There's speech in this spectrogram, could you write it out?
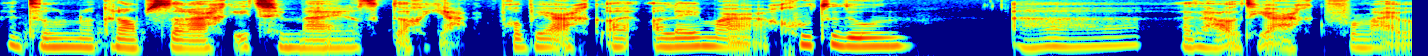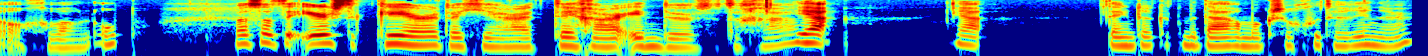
En toen knapte er eigenlijk iets in mij dat ik dacht, ja, ik probeer eigenlijk alleen maar goed te doen. het houdt hier eigenlijk voor mij wel gewoon op. Was dat de eerste keer dat je haar, tegen haar in durfde te gaan? Ja, ja. Ik denk dat ik het me daarom ook zo goed herinner.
